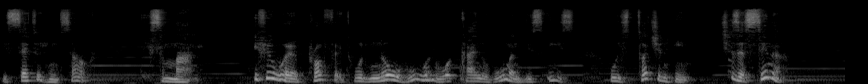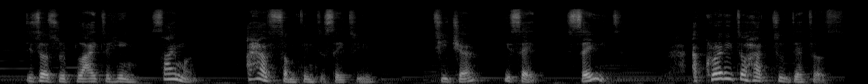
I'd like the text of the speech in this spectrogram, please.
he said to himself, This man, if he were a prophet, would know who and what kind of woman this is who is touching him. She's a sinner. Jesus replied to him, Simon, I have something to say to you. Teacher, he said, Say it. A creditor had two debtors.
